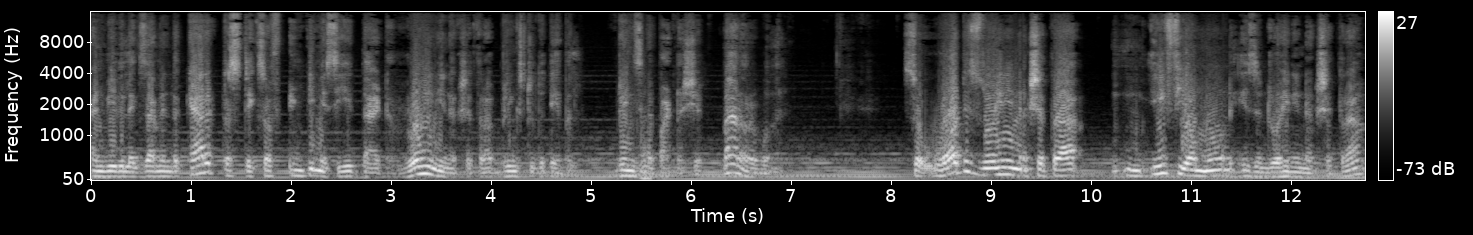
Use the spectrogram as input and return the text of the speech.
And we will examine the characteristics of intimacy that Rohini Nakshatra brings to the table, brings in a partnership, man or a woman. So, what is Rohini Nakshatra? Mm, if your moon is in Rohini Nakshatra,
